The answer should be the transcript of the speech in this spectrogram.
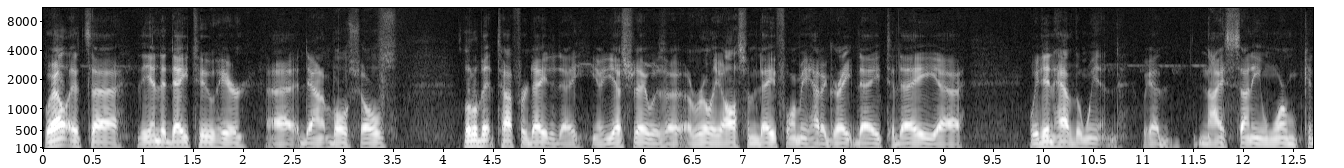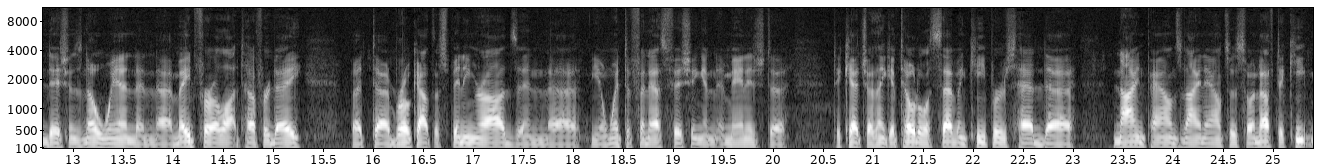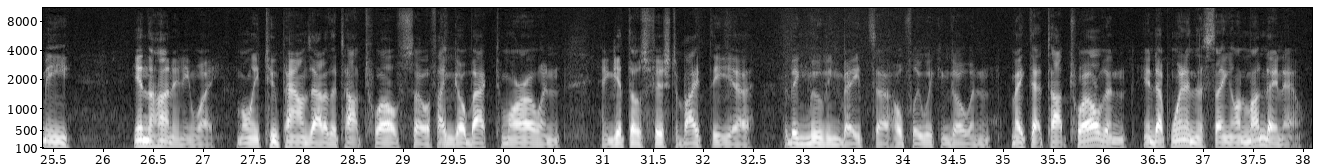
Well, it's uh, the end of day two here uh, down at Bull Shoals. A little bit tougher day today. You know, yesterday was a, a really awesome day for me. Had a great day. Today, uh, we didn't have the wind. We had nice, sunny, warm conditions, no wind, and uh, made for a lot tougher day. But uh, broke out the spinning rods and uh, you know went to finesse fishing and, and, managed to to catch. I think a total of seven keepers. Had nine pounds, nine ounces, so enough to keep me in the hunt anyway. I'm only two pounds out of the top 12, so if I can go back tomorrow and, and get those fish to bite the, uh, the big moving baits, uh, hopefully we can go and make that top 12 and end up winning this thing on Monday now.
